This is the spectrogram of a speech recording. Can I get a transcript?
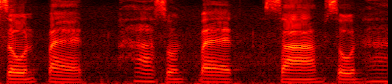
โซนแปดห้าโซนแปดสามโซนห้า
